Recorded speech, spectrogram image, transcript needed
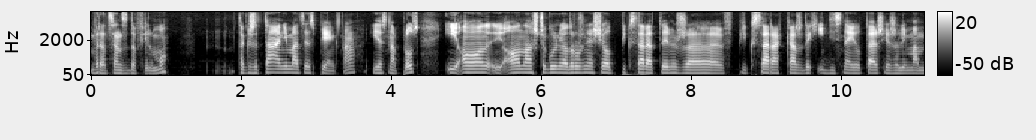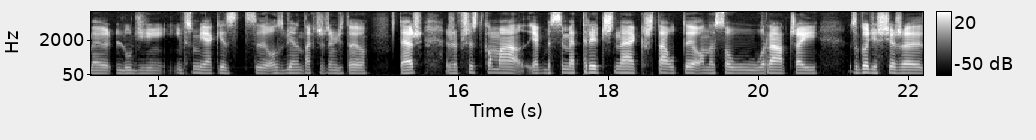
Wracając do filmu. Także ta animacja jest piękna, jest na plus i, on, ona szczególnie odróżnia się od Pixara tym, że w Pixarach każdych i Disneyu też, jeżeli mamy ludzi i w sumie jak jest o zwierzętach czy czymś, to też, że wszystko ma jakby symetryczne kształty, one są raczej, zgodzisz się, że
